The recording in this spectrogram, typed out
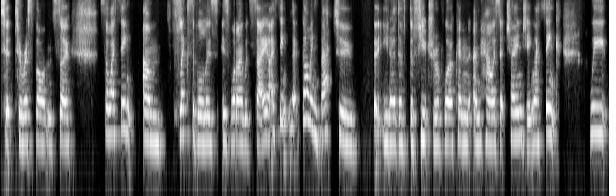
to to respond. So so i think um, flexible is is what i would say. I think that going back to uh, you know the the future of work and and how is it changing? I think we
